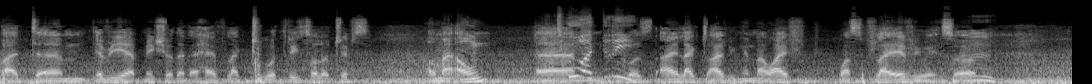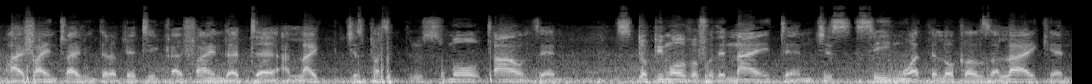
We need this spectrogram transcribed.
but um, every year I make sure that I have like two or three solo trips on my own. Um, Two or three? Because I like driving and my wife wants to fly everywhere. So I find driving therapeutic. I find that uh, I like just passing through small towns and stopping over for the night and just seeing what the locals are like and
